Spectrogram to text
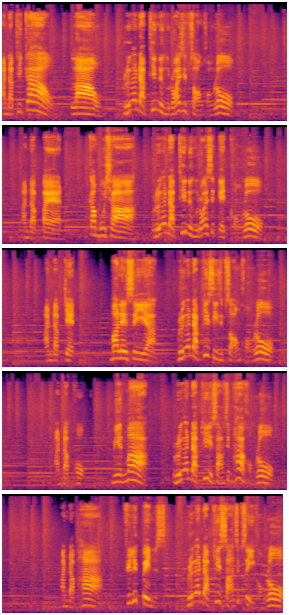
อันดับที่ 9 ลาว หรืออันดับที่ 112 ของโลก อันดับ 8 กัมพูชา หรืออันดับที่ 111 ของโลก อันดับ 7 มาเลเซีย หรืออันดับที่ 42 ของโลก อันดับ 6 เมียนมา หรืออันดับที่ 35 ของโลก อันดับ 5 ฟิลิปปินส์ หรืออันดับที่ 34 ของโลก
